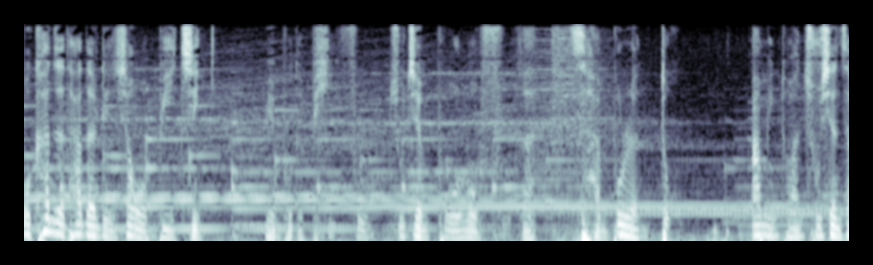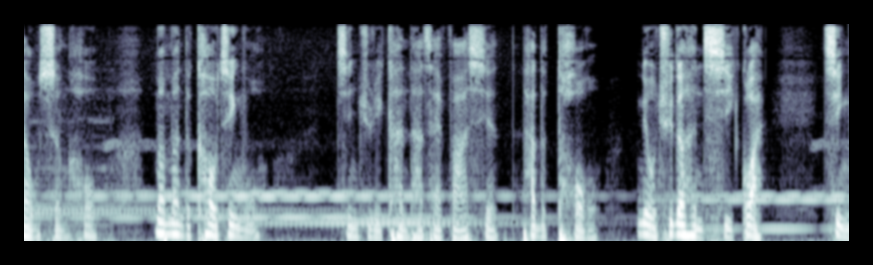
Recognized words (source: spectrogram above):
我看着他的脸向我逼近，面部的皮肤逐渐剥落腐烂，惨不忍睹。阿明突然出现在我身后，慢慢的靠近我，近距离看他才发现他的头。扭曲得很奇怪，颈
